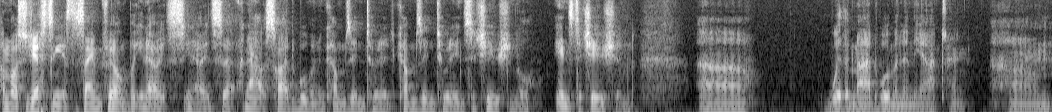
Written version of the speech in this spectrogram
I'm not suggesting it's the same film, but you know, it's you know, it's a, an outside woman comes into it. It comes into an institutional institution uh, with a mad woman in the attic, um,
